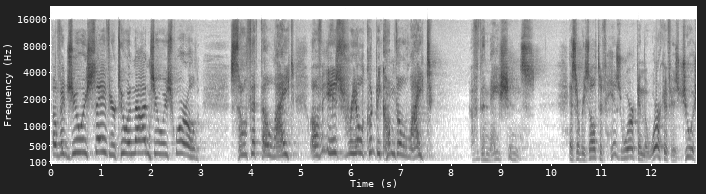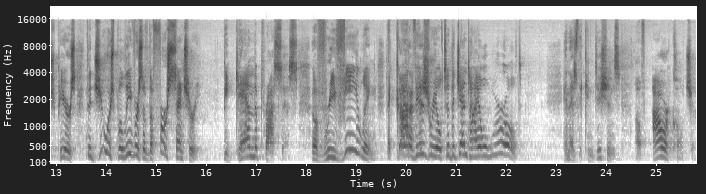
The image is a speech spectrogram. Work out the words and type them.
of a Jewish Savior to a non Jewish world, so that the light of Israel could become the light of the nations. As a result of his work and the work of his Jewish peers, the Jewish believers of the first century began the process of revealing the God of Israel to the Gentile world. And as the conditions of our culture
